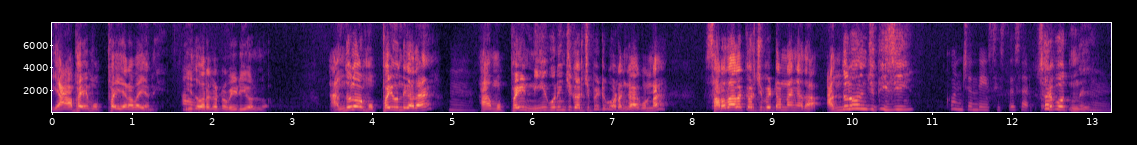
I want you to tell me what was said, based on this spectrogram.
యాభై ముప్పై ఇరవై అని. ఇదివరకటి వీడియోల్లో. అందులో ముప్పై ఉంది కదా? ఆ ముప్పై నీ గురించి ఖర్చు పెట్టుకోవడం కాకుండా సరదాలకు ఖర్చు పెట్టన్నాం కదా అందులో నుంచి తీసి. కొంచెం తీసిస్తే సరిపోతుంది. సరిపోతుంది.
